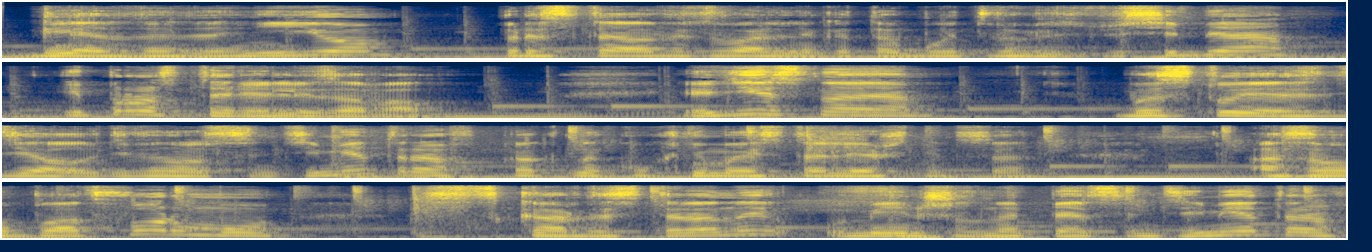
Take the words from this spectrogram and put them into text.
глядя на нее, представил визуально, как это будет выглядеть у себя и просто реализовал. Единственное, высоту я сделал 90 сантиметров, как на кухне моей столешницы, а саму платформу с каждой стороны уменьшил на 5 сантиметров,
